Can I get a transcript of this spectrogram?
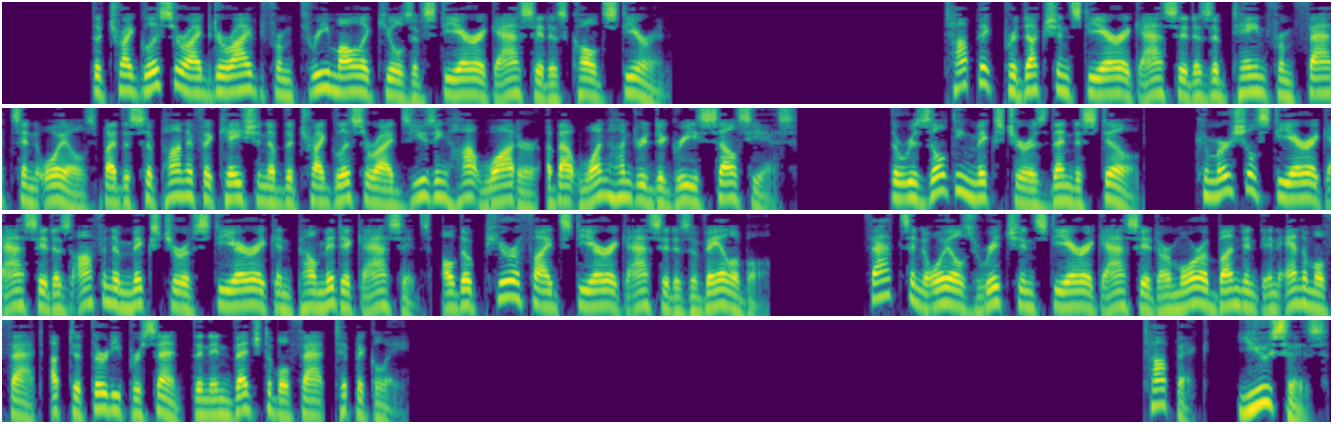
The triglyceride derived from three molecules of stearic acid is called stearin. Topic production Stearic acid is obtained from fats and oils by the saponification of the triglycerides using hot water about 100 degrees Celsius. The resulting mixture is then distilled. Commercial stearic acid is often a mixture of stearic and palmitic acids, although purified stearic acid is available. Fats and oils rich in stearic acid are more abundant in animal fat up to 30% than in vegetable fat typically. Uses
